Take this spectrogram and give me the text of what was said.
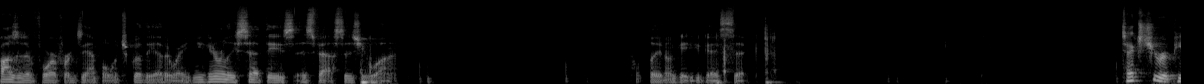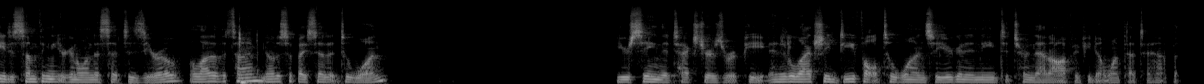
positive 4, for example, which go the other way. And you can really set these as fast as you want. Hopefully I don't get you guys sick. Texture repeat is something that you're going to want to set to 0 a lot of the time. Notice if I set it to 1, you're seeing the textures repeat and it'll actually default to one. So you're going to need to turn that off if you don't want that to happen.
